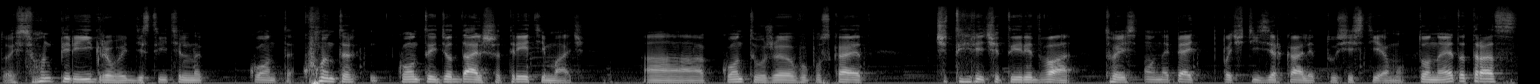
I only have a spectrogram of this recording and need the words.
То есть он переигрывает действительно Конте. Конте, Конте идет дальше, третий матч. А Конте уже выпускает 4-4-2. То есть он опять почти зеркалит ту систему. То на этот раз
